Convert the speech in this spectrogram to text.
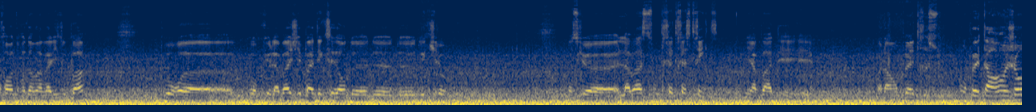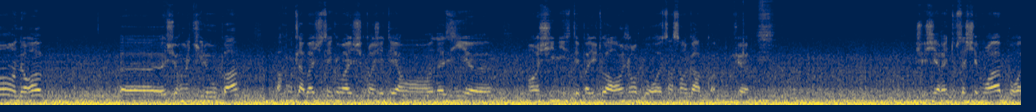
prendre dans ma valise ou pas pour, euh, pour que là-bas, j'ai pas d'excédent de, kilos. Parce que là-bas, sont très très stricts. Il n'y a pas des. Voilà, on peut être, on peut être arrangeant en Europe sur un kilo là-bas, je sais que moi, quand j'étais en Asie, euh, en Chine, ils n'étaient pas du tout arrangeants pour 500 grammes. Quoi. Donc, je vais gérer tout ça chez moi pour,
